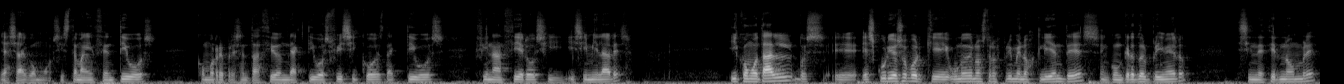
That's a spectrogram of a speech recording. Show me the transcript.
ya sea como sistema de incentivos, como representación de activos físicos, de activos financieros y similares. Y como tal, pues eh, es curioso porque uno de nuestros primeros clientes, en concreto el primero, sin decir nombre,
